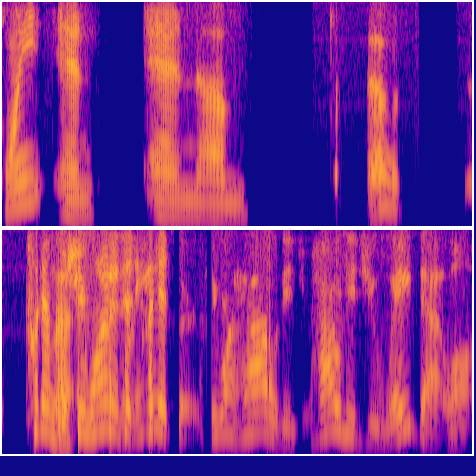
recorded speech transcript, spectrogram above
point and and um, uh, put him. Well, a, she wanted put, an put answer. It, she wanted how did you how did you wait that long?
